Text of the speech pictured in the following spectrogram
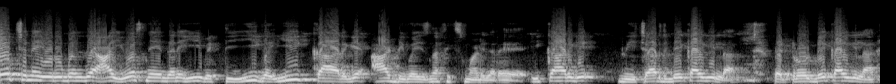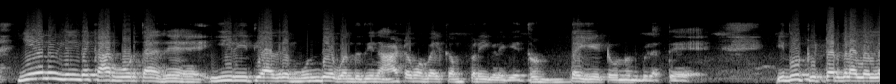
ಯೋಚನೆ ಇವರು ಬಂದಿದೆ. ಆ ಯೋಚನೆಯಿಂದನೇ ಈ ವ್ಯಕ್ತಿ ಈಗ ಈ ಕಾರ್ಗೆ ಆ ಡಿವೈಸ್ನ ಫಿಕ್ಸ್ ಮಾಡಿದ್ದಾರೆ. ಈ ಕಾರ್ಗೆ ರೀಚಾರ್ಜ್ ಬೇಕಾಗಿಲ್ಲ ಪೆಟ್ರೋಲ್ ಬೇಕಾಗಿಲ್ಲ, ಏನು ಇಲ್ಲದೆ ಕಾರ್ ಓಡ್ತಾ ಇದೆ. ಈ ರೀತಿ ಆದ್ರೆ ಮುಂದೆ ಒಂದು ದಿನ ಆಟೋಮೊಬೈಲ್ ಕಂಪನಿಗಳಿಗೆ ದೊಡ್ಡ ಏಟು ಅನ್ನೋದು ಬೀಳುತ್ತೆ. ಇದು ಟ್ವಿಟ್ಟರ್ಗಳಲ್ಲೆಲ್ಲ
